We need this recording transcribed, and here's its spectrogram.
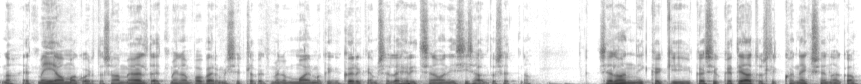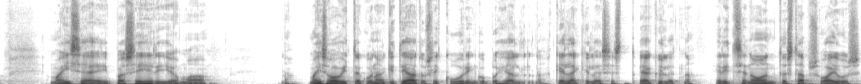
noh, et meie omakorda saame öelda, et meil on paber, mis ütleb, et meil on maailma kõige kõrgem selle heritsenooni sisaldus, et noh, seal on ikkagi ka niisugune teaduslik connection, aga ma ise ei baseeri oma noh, ma ei soovita kunagi teadusliku uuringu põhjal noh, kellelegi, sest hea küll, et noh, eritsenoon tõstab su ajus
